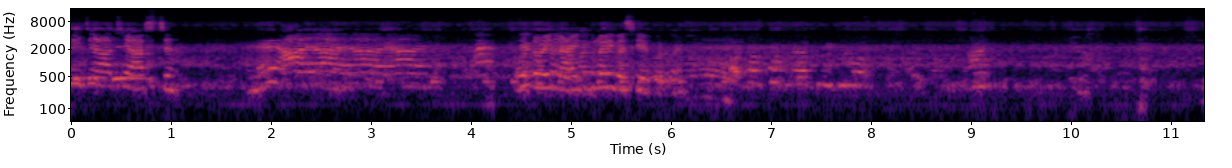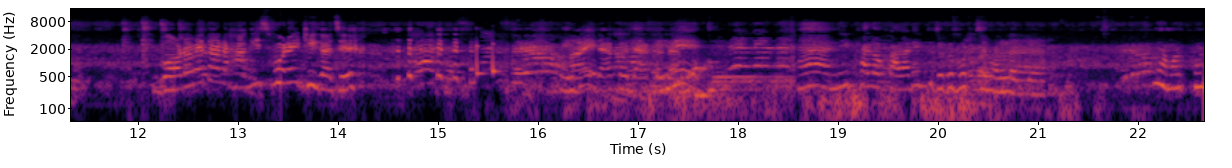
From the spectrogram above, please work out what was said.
নিচে আছে আসছে ও তো ওই লাইটগুলোই বেশি ইয়ে করবে গরমে তো আর হাগিস পরেই ঠিক আছে। ভাই দেখো দেখো হ্যাঁ নি খেলো কালারিং তো চোখে পড়ছে ভালো লাগে আমার ফোন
